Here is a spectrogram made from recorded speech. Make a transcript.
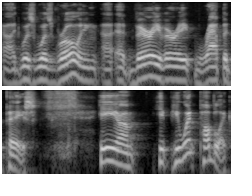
uh, was was growing uh, at very very rapid pace. He um, he, he went public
